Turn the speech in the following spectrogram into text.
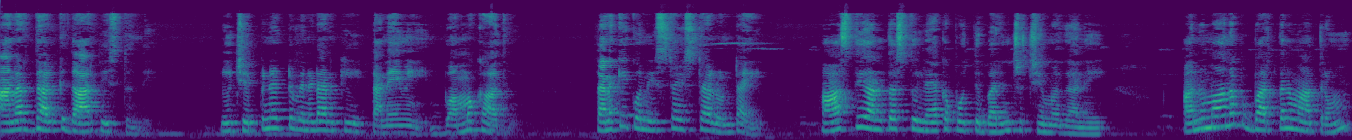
అనర్థాలకి దారి తీస్తుంది నువ్వు చెప్పినట్టు వినడానికి తనేమి బొమ్మ కాదు. తనకి కొన్ని ఇష్ట ఇష్టాలు ఉంటాయి ఆస్తి అంతస్తు లేకపోతే భరించొచ్చేమో కానీ అనుమానపు భర్తను మాత్రం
